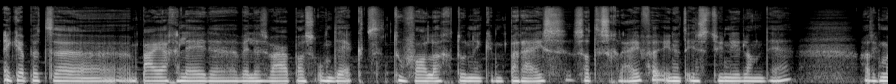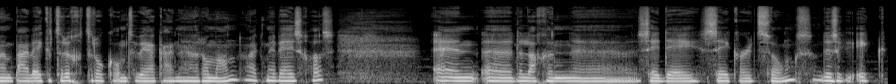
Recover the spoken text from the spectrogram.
Ik heb het uh, een paar jaar geleden weliswaar pas ontdekt. Toevallig toen ik in Parijs zat te schrijven in het Instituut Nederlandais. Had ik me een paar weken teruggetrokken om te werken aan een roman waar ik mee bezig was. En uh, er lag een uh, CD, Sacred Songs. Dus ik, ik,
